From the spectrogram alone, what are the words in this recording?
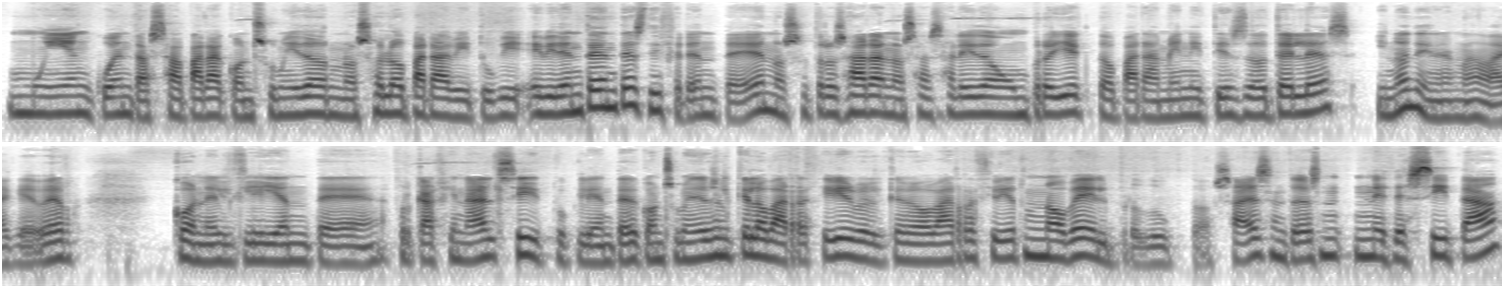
muy en cuenta, o sea, para consumidor, no solo para B2B. Evidentemente es diferente, ¿eh? Nosotros ahora nos ha salido un proyecto para amenities de hoteles y no tiene nada que ver con el cliente, porque al final sí, tu cliente, el consumidor es el que lo va a recibir, pero el que lo va a recibir no ve el producto, ¿sabes? Entonces necesita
